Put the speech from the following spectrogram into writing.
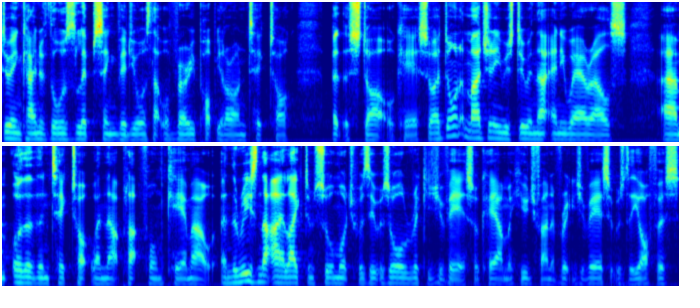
doing kind of those lip sync videos that were very popular on TikTok at the start. Okay, so I don't imagine he was doing that anywhere else um, other than TikTok when that platform came out. And the reason that I liked him so much was it was all Ricky Gervais. Okay, I'm a huge fan of Ricky Gervais. It was The Office.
